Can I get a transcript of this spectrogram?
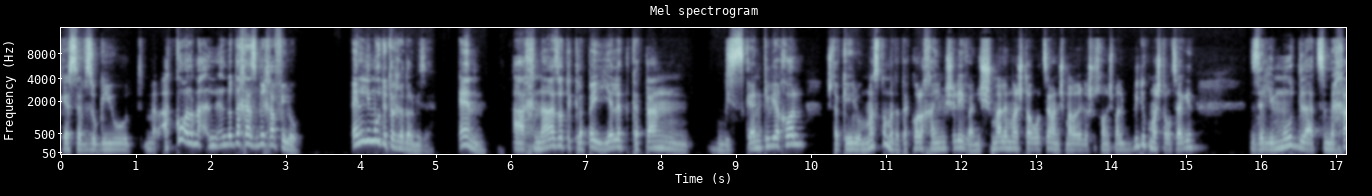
כסף זוגיות הכל אני לא יודע איך להסביר לך אפילו. אין לימוד יותר גדול מזה. אין. ההכנעה הזאת כלפי ילד קטן מסכן כביכול שאתה כאילו מה זאת אומרת? אתה כל החיים שלי ואני אשמע למה שאתה רוצה ואני אשמע לרגשות שלך ואני אשמע בדיוק מה שאתה רוצה להגיד זה לימוד לעצמך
